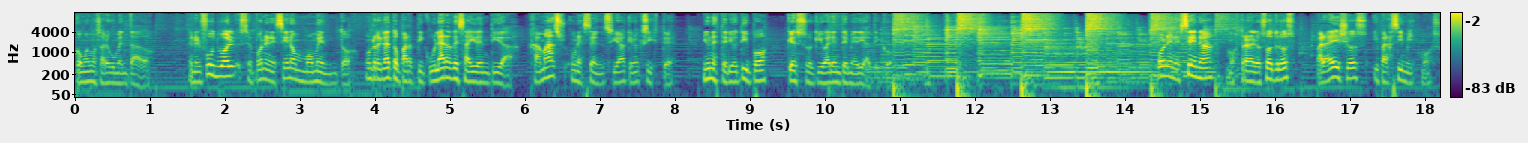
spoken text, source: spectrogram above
como hemos argumentado. En el fútbol se pone en escena un momento, un relato particular de esa identidad, jamás una esencia que no existe, ni un estereotipo que es su equivalente mediático. Pone en escena, mostrar a los otros, para ellos y para sí mismos.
